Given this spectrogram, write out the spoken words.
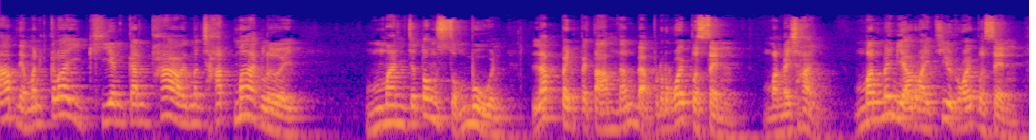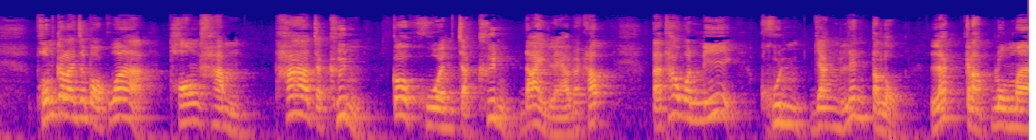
าฟเนี่ยมันใกล้เคียงกันภาพมันชัดมากเลย มันจะต้องสมบูรณ์ และเป็นไปตามนั้นแบบร้อยเปอร์เซ็นต์มันไม่ใช่ มันไม่มีอะไรที่ร้อยเปอร์เซ็นต์ผมกำลังจะบอกว่าทองคำถ้าจะขึ้นก็ควรจะขึ้นได้แล้วนะครับ แต่ถ้าวันนี้คุณยังเล่นตลก และกลับลงมา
